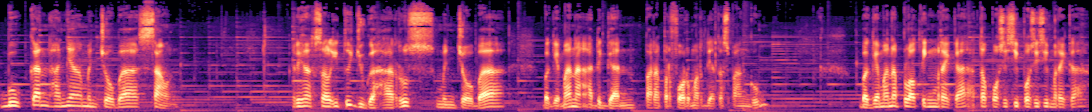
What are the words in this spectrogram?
bukan hanya mencoba sound Rehearsal itu juga harus mencoba bagaimana adegan para performer di atas panggung, bagaimana plotting mereka atau posisi-posisi mereka.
